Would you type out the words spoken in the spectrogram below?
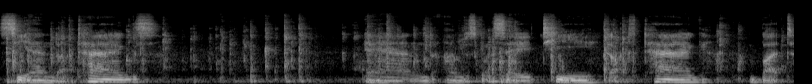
cn.tags, and I'm just going to say t.tag, but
